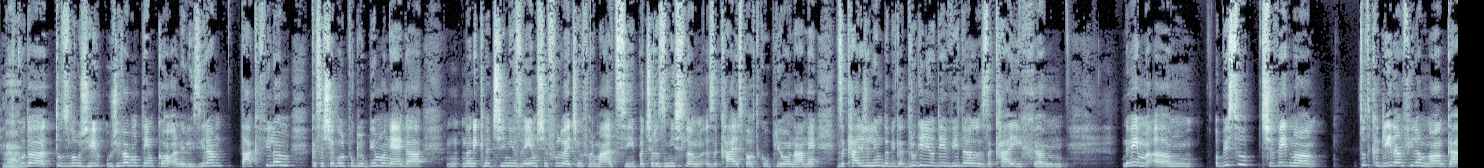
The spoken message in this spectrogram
Ja. Tako da tudi zelo uži, uživam v tem, ko analiziram. Tak film, ki se še bolj poglobim v njega, na nek način izvem še ful več informacij, pač razmislim, zakaj je sploh tako vplival na me, zakaj želim, da bi ga drugi ljudje videli, zakaj jih. Um, ne vem, um, v bistvu še vedno, tudi ko gledam film, no, ga,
